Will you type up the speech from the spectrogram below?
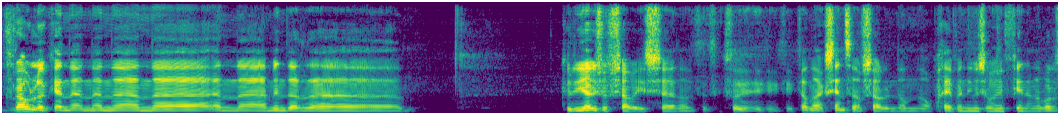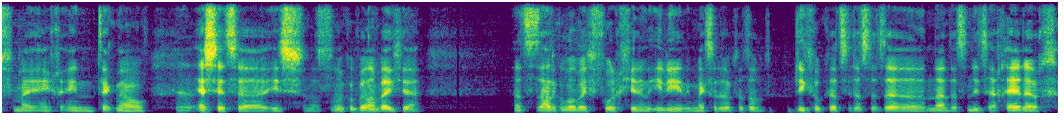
vrolijk en, en, en, en, eh, en eh, minder curieus of zoiets. Ik, ik, ik, kan de accenten of zo dan op een gegeven moment niet meer zo in vinden. Dan wordt het voor mij één, techno iets. En dat vond ik ook wel een beetje... Dat had ik ook wel een beetje vorig keer in de IBI. En ik merkte dat ook dat op het publiek ook dat, dat, het, nou, dat het niet echt heel erg...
